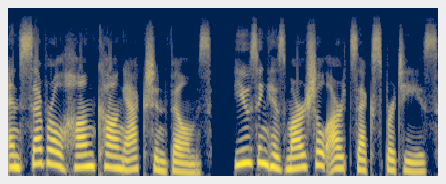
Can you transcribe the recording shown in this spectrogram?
and several Hong Kong action films, using his martial arts expertise.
